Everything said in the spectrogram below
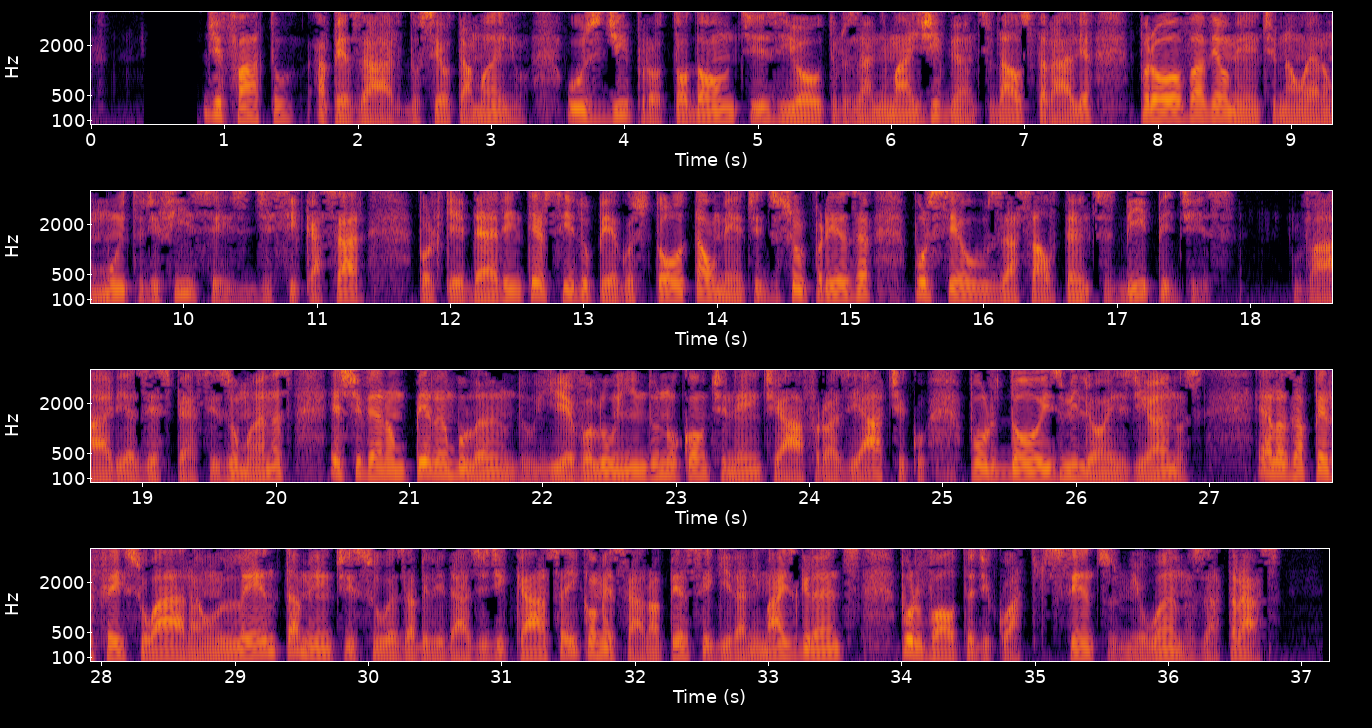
De fato, apesar do seu tamanho, os diprotodontes e outros animais gigantes da Austrália provavelmente não eram muito difíceis de se caçar, porque devem ter sido pegos totalmente de surpresa por seus assaltantes bípedes. Várias espécies humanas estiveram perambulando e evoluindo no continente afroasiático por dois milhões de anos. Elas aperfeiçoaram lentamente suas habilidades de caça e começaram a perseguir animais grandes por volta de 400 mil anos atrás.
